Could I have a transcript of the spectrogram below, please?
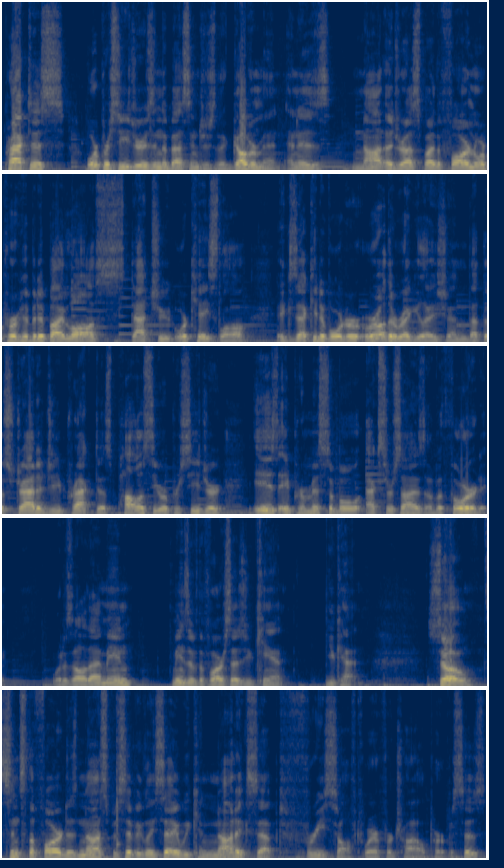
practice, or procedure is in the best interest of the government and is not addressed by the FAR nor prohibited by law, statute, or case law, executive order, or other regulation, that the strategy, practice, policy, or procedure is a permissible exercise of authority. What does all that mean? It means if the FAR says you can't, you can. So, since the FAR does not specifically say we cannot accept free software for trial purposes,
